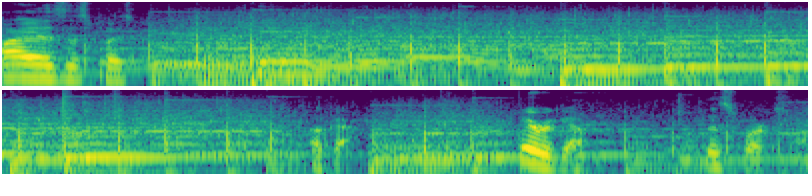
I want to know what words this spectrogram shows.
why is this place confusing? Okay. Here we go. This works fine.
